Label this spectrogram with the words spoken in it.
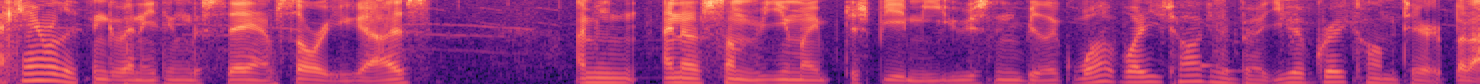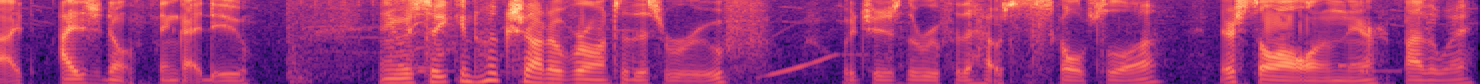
I can't really think of anything to say. I'm sorry, you guys. I mean, I know some of you might just be amused and be like, "What? What are you talking about? You have great commentary," but I, I just don't think I do. Anyway, so you can hookshot over onto this roof, which is the roof of the House of Skulltula. They're still all in there, by the way.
